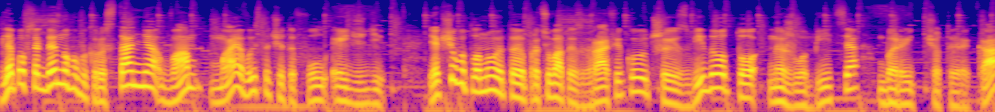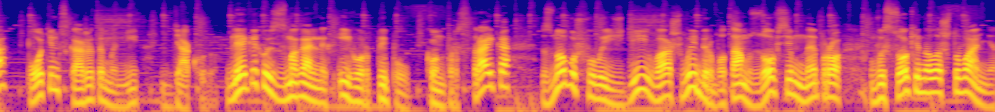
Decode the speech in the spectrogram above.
Для повсякденного використання вам має вистачити Full HD. Якщо ви плануєте працювати з графікою чи з відео, то не жлобіться, беріть 4К, потім скажете мені дякую. Для якихось змагальних ігор типу Counter-Strike знову ж Full HD ваш вибір, бо там зовсім не про високі налаштування,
